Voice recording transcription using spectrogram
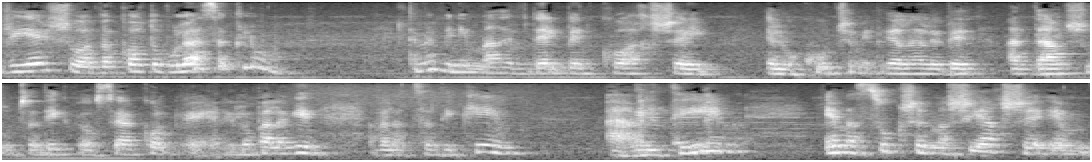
ויהיה ישוע והכל טוב, הוא לא יעשה כלום. אתם מבינים מה ההבדל בין כוח של אלוקות שמתגלה לבין אדם שהוא צדיק ועושה הכל? אה, אני לא באה להגיד, אבל הצדיקים האמיתיים הם הסוג של משיח שהם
